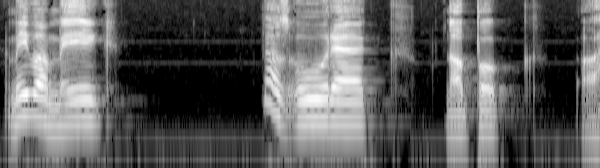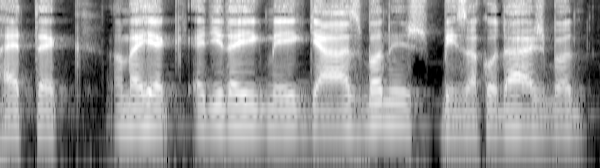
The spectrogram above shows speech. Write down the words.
Mi van még? Az órák, napok, a hetek, amelyek egy ideig még gyászban és bizakodásban,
